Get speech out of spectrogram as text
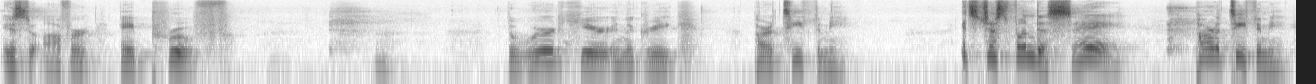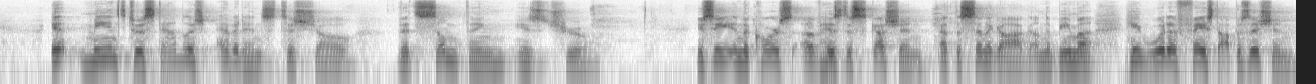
is to offer a proof. The word here in the Greek, paratithemi, it's just fun to say. Paratithemi. It means to establish evidence to show that something is true. You see, in the course of his discussion at the synagogue on the Bema, he would have faced opposition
